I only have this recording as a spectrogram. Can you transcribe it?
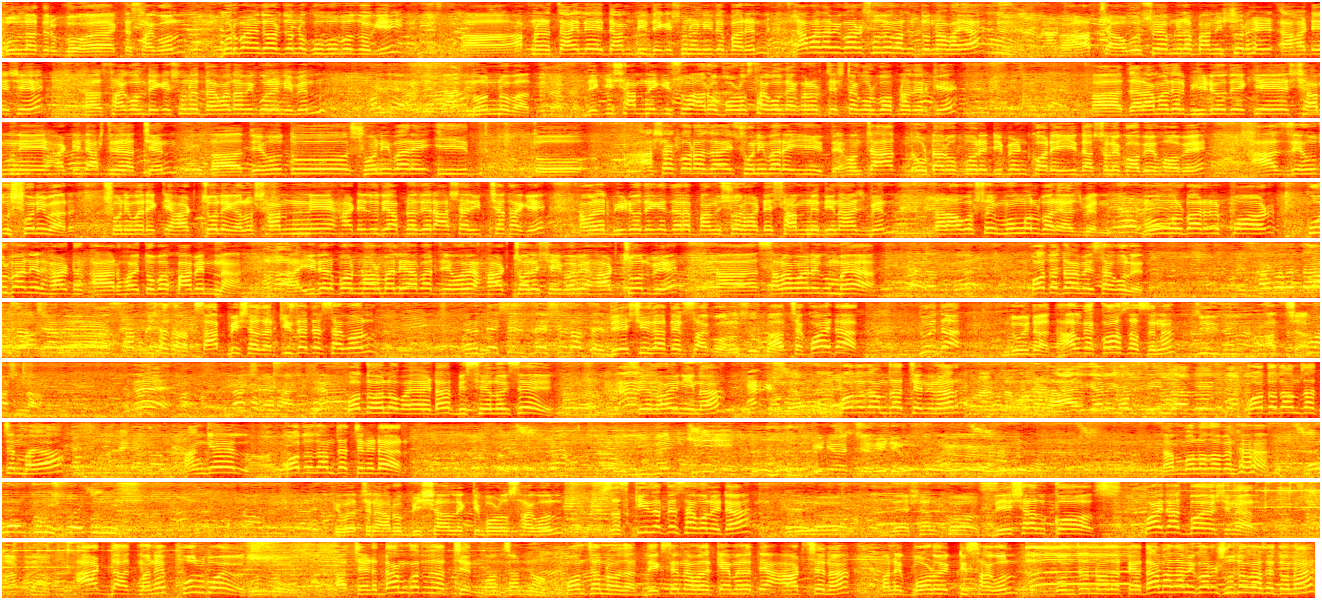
ফুল দাঁতের একটা ছাগল। কুরবানি দেওয়ার জন্য খুব উপযোগী। আপনারা চাইলে দামটি দেখে শুনে নিতে পারেন। দামাদামি করার সুযোগ আছে তো না ভাইয়া? আচ্ছা অবশ্যই আপনারা বানেশ্বর হাটে এসে ছাগল দেখে শুনে দামাদামি করে নেবেন। ধন্যবাদ। দেখি সামনে কিছু আরও বড় ছাগল দেখানোর চেষ্টা করব আপনাদেরকে। যারা আমাদের ভিডিও দেখে সামনে হাটিতে আসতে যাচ্ছেন যেহেতু শনিবারে ঈদ, তো আশা করা যায় শনিবারে ঈদ। এখন চাঁদ ওটার উপরে ডিপেন্ড করে ঈদ আসলে কবে হবে। আজ যেহেতু শনিবার শনিবার একটি হাট চলে গেল। সামনে হাটে যদি আপনাদের আসার ইচ্ছা থাকে, আমাদের ভিডিও দেখে যারা বানেশ্বর হাটে সামনে দিন আসবেন, তারা অবশ্যই মঙ্গলবারে আসবেন। মঙ্গলবারের পর কুরবানির হাট আর হয়তো বা পাবেন না। ঈদের পর নর্মালি আবার যেভাবে হাট চলে, সেইভাবে হাট চলবে। সালাম আলাইকুম ভাইয়া। কত দাম এই ছাগলের? ছাগলের দাম যাচ্ছে আমি ছাব্বিশ হাজার। ছাব্বিশ হাজার। কি জাতের ছাগল? দেশি দেশি যাচ্ছে দেশি জাতের ছাগল। আচ্ছা কয় দাঁত? দুই দাঁত। দুই দাঁত। হালকা কস আছে না? জি জি। আচ্ছা। কত হলো ভাইয়া এটা? সেল হয়েছে সেল হয়নি না? কত দাম যাচ্ছেন এনার? কত দাম যাচ্ছেন ভাইয়া? আঙ্কেল কত দাম যাচ্ছেন এটার? ভিডিও হচ্ছে ভিডিও দাম বলা যাবে না? তিরিশ পঁয়ত্রিশ। কি পাচ্ছেন আরও বিশাল একটি বড় ছাগল। আচ্ছা, কি জাতের ছাগল এটা? দেশাল কস। দেশাল কস। কয় দাঁত বয়স এনার? আট দাঁত। আট দাঁত মানে ফুল বয়স? আচ্ছা এটা দাম কত যাচ্ছেন? পঞ্চান্ন। পঞ্চান্ন হাজার। দেখছেন আমাদের ক্যামেরাতে আটছে না অনেক বড় একটি ছাগল। পঞ্চান্ন হাজার টাকা। দামাদামি করার সুযোগ আছে তো না?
